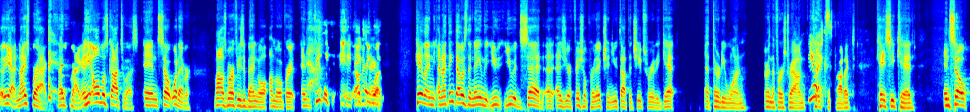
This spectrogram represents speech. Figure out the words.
Uh, yeah, nice brag. Nice brag. And he almost got to us. And so whatever. Myles Murphy's a Bengal. I'm over it. And feel like I'll tell you what, Kayla, and, and, I think that was the name that you you had said uh, as your official prediction. You thought the Chiefs were going to get at 31 or in the first round. Felix product, Casey Kidd, and so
